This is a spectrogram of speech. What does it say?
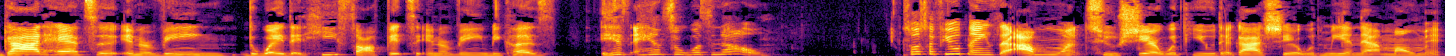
God had to intervene the way that he saw fit to intervene because his answer was no. So it's a few things that I want to share with you that God shared with me in that moment.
